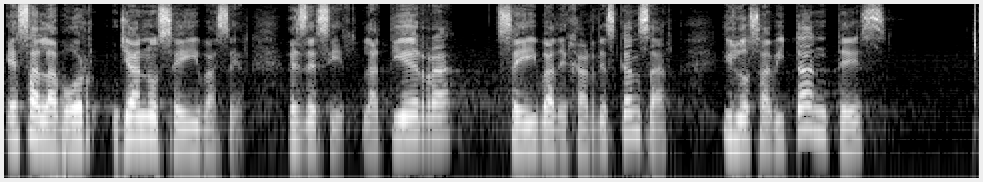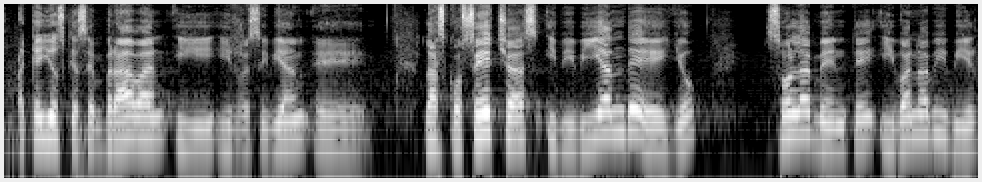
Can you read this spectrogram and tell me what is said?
esa labor ya no se iba a hacer. Es decir, la tierra se iba a dejar descansar y los habitantes, aquellos que sembraban y, recibían eh, las cosechas y vivían de ello, solamente iban a vivir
